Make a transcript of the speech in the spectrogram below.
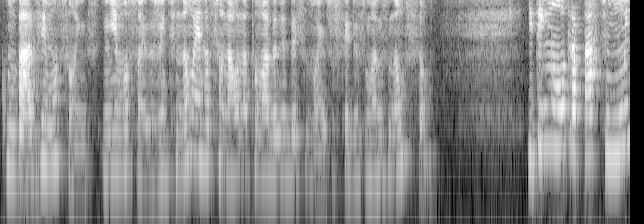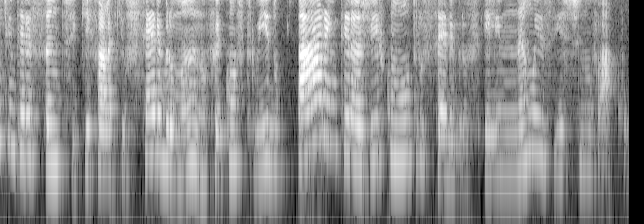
com base em emoções, em emoções. A gente não é racional na tomada de decisões, os seres humanos não são. E tem uma outra parte muito interessante que fala que o cérebro humano foi construído para interagir com outros cérebros. Ele não existe no vácuo.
